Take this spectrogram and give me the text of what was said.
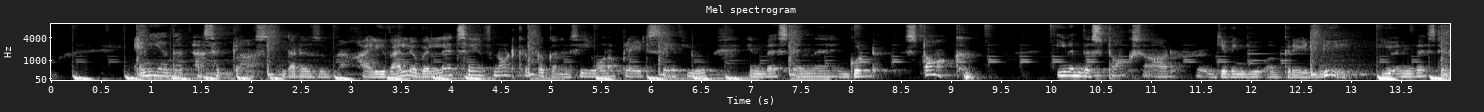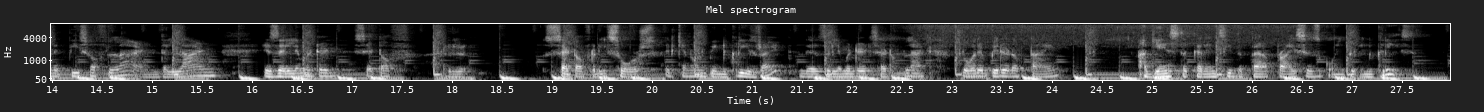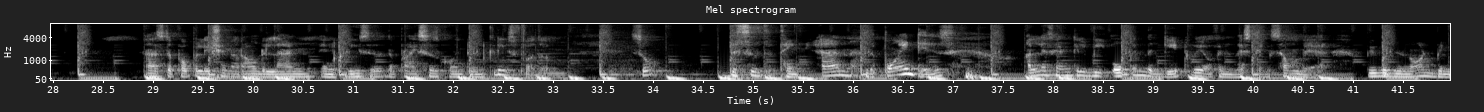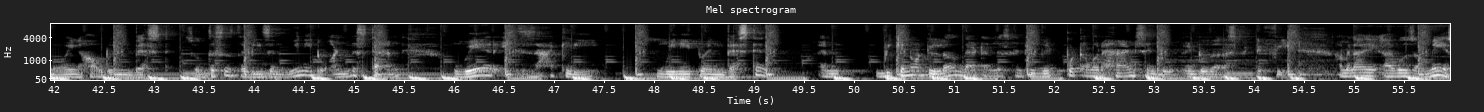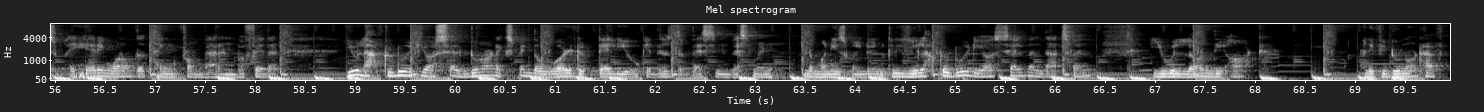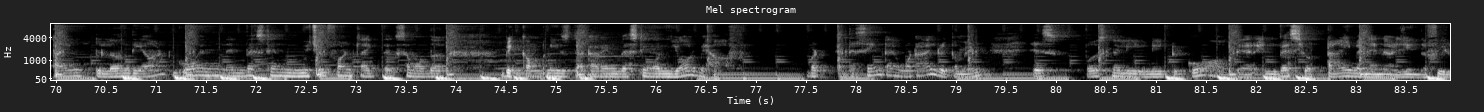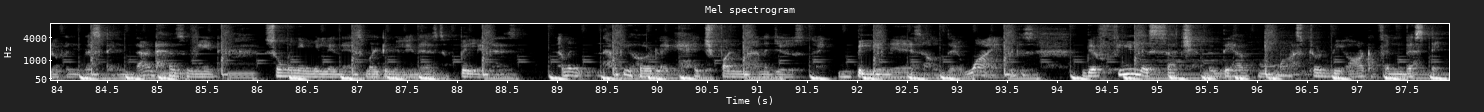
Any other asset class that is highly valuable, let's say if not cryptocurrency, you want to play it safe, you invest in a good stock. Even the stocks are giving you a great deal. You invest in a piece of land. The land is a limited set of set of resource it cannot be increased right there's a limited set of land over a period of time against the currency the price is going to increase. As the population around the land increases the price is going to increase further. So this is the thing. And the point is unless until we open the gateway of investing somewhere we would not be knowing how to invest. So this is the reason we need to understand where exactly we need to invest in. And we cannot learn that unless until we put our hands into into the respective field. I mean i, I was amazed by hearing one of the thing from warren buffett that you'll have to do it yourself. Do not expect the world to tell you okay this is the best investment the money is going to increase. You'll have to do it yourself and that's when you will learn the art. And if you do not have time to learn the art go and invest in mutual funds like the, some of the big companies that are investing on your behalf. But at the same time what i'll recommend is personally you need to go out there invest your time and energy in the field of investing. That has made so many millionaires multimillionaires billionaires. I mean have you heard like hedge fund managers like billionaires out there? Why? Because their field is such that they have mastered the art of investing.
